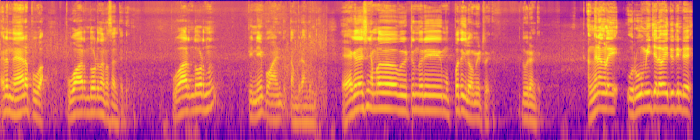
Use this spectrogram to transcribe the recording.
അതിൽ നേരെ പോവാം. പൂവാറന്തോട് എന്ന് പറഞ്ഞ സ്ഥലത്തേക്ക്. പൂവാറന്തോട് നിന്ന് പിന്നെയും പോകാനുണ്ട് തമ്പുരാൻകൊല്ലി ഏകദേശം നമ്മൾ വീട്ടിൽ നിന്നൊരു മുപ്പത് കിലോമീറ്റർ ദൂരമുണ്ട് അങ്ങനെ ഞങ്ങൾ ഉറൂമി ജലവൈദ്യുതിന്റെ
